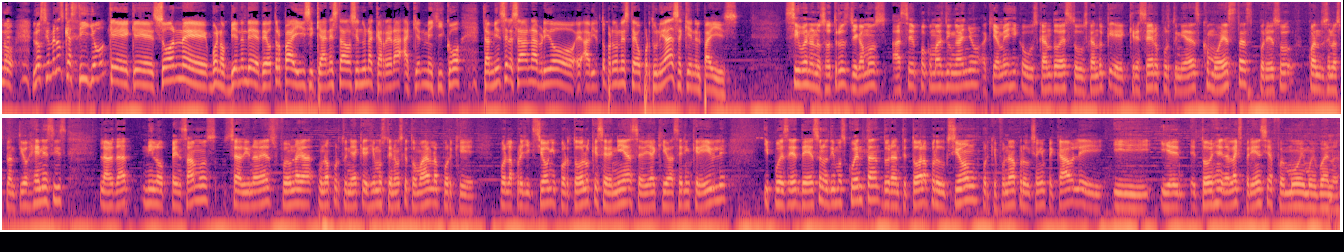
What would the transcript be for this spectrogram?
Los gemelos Castillo, que, que son, eh, bueno, vienen de, de otro país y que han estado haciendo una carrera aquí en México, también se les han abrido, eh, abierto, perdón, este, oportunidades aquí en el país. Sí, bueno, nosotros llegamos hace poco más de un año aquí a México buscando esto, buscando que crecer oportunidades como estas. Por eso, cuando se nos planteó Génesis, la verdad ni lo pensamos. O sea, de una vez fue una, una oportunidad que dijimos tenemos que tomarla porque por la proyección y por todo lo que se venía, se veía que iba a ser increíble. Y pues eh, de eso nos dimos cuenta durante toda la producción, porque fue una producción impecable y, y, eh, eh, todo en general la experiencia fue muy, muy buena.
